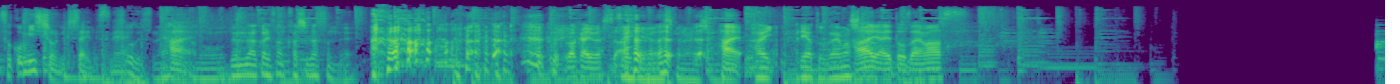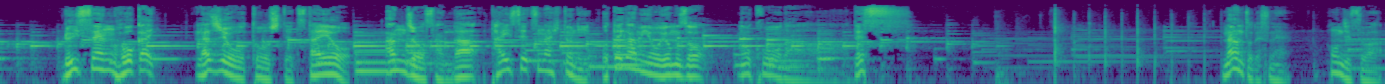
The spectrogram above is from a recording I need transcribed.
そこミッションにしたいですね。そうですね、はい。あの全然あかりさん貸し出すんで。ぜ わかりました。ひよろしくお願いします。はい。はい、ありがとうございました、はいありがとうございます涙腺崩壊。ラジオを通して伝えよう。安城さんが大切な人にお手紙を読むぞのコーナーです。なんとですね本日は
